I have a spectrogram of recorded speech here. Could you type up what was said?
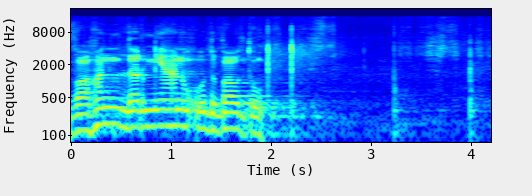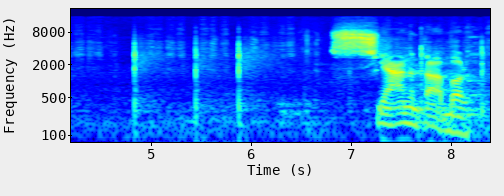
વહન દરમિયાન ઉદ્ભવતું શ્યાનતા બળ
